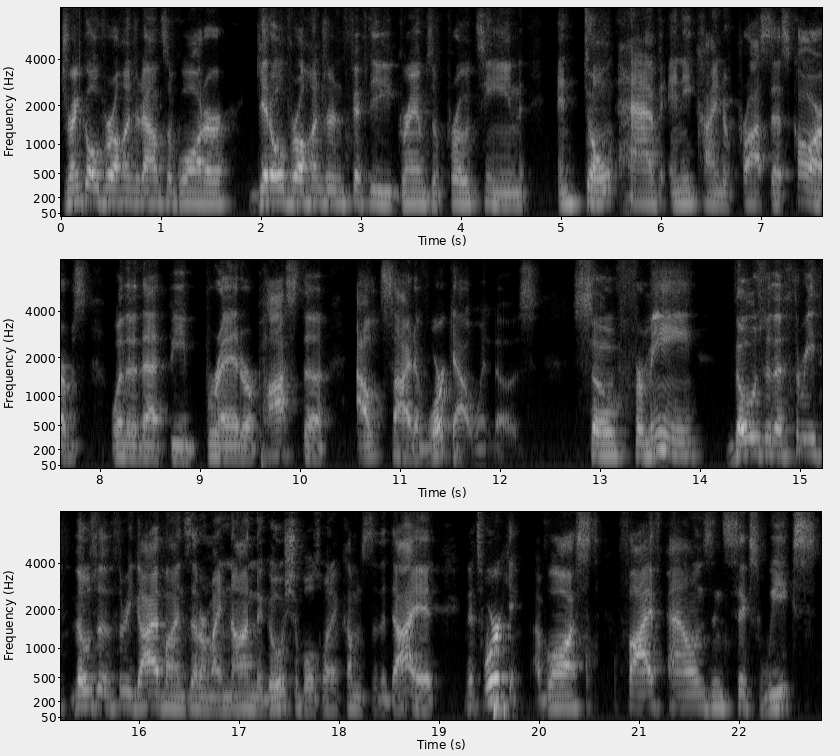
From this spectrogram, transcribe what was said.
drink over 100 ounces of water, get over 150 grams of protein, and don't have any kind of processed carbs, whether that be bread or pasta, outside of workout windows. So for me, those are the three those are the three guidelines that are my non-negotiables when it comes to the diet and it's working. I've lost five pounds in six weeks.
